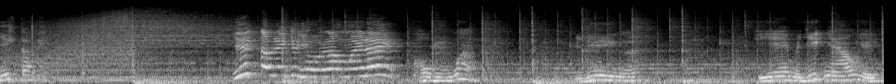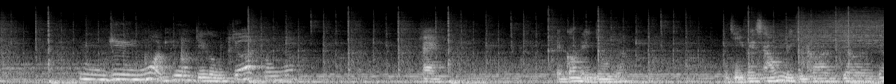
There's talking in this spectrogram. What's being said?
Giết tao đi. Giết tao đi cho vừa lòng mày đi. Hùng quá. Bị điên hả? Chị em mà giết nhau gì? Ừ, điên quá vua chị còn chết luôn á. Ê Em có niềm vui đó Chị phải sống để chị coi em chơi chứ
